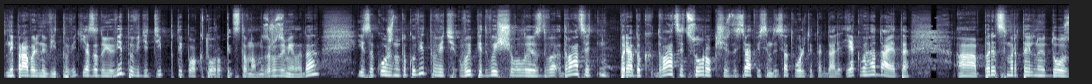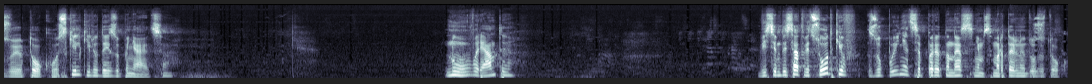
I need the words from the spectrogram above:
неправильну відповідь, я задаю відповіді тип, типу актору підставному, зрозуміли, да? І за кожну таку відповідь ви підвищували з два- 20, ну, порядок 20, 40, 60, 80 вольт і так далі. Як ви гадаєте, перед смертельною дозою току скільки людей зупиняються? Ну, варіанти. 80% зупиняться перед нанесенням смертельної дози току.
